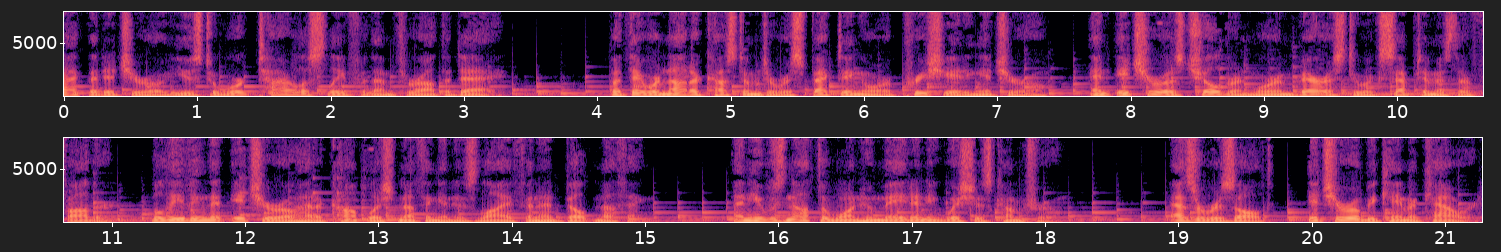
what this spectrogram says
fact that Ichiro used to work tirelessly for them throughout the day. But they were not accustomed to respecting or appreciating Ichiro, and Ichiro's children were embarrassed to accept him as their father, believing that Ichiro had accomplished nothing in his life and had built nothing. And he was not the one who made any wishes come true. As a result, Ichiro became a coward,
